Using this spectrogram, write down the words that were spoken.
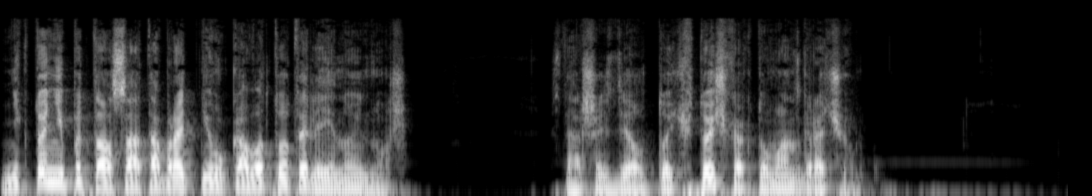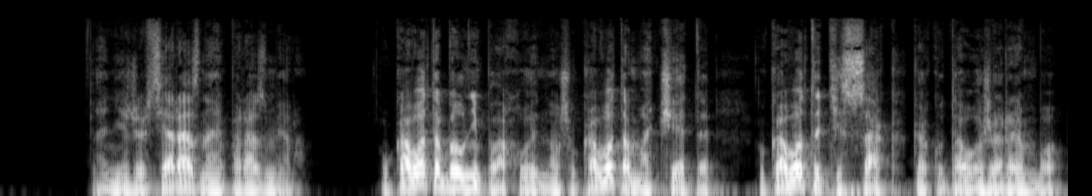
Никто не пытался отобрать ни у кого тот или иной нож. Старший сделал точь-в-точь, точь, как туман с грачом. Они же все разные по размеру. У кого-то был неплохой нож, у кого-то мачете, у кого-то тесак, как у того же Рэмбо.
